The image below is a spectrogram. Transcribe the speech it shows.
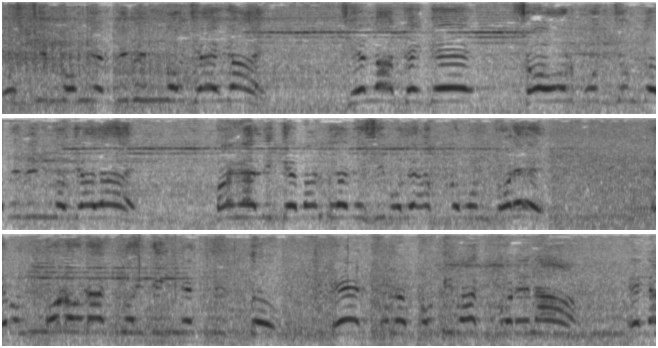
পশ্চিমবঙ্গের বিভিন্ন জায়গায়, জেলা থেকে শহর পর্যন্ত বিভিন্ন জেলায় বাঙালিকে বাংলাদেশি বলে আক্রমণ করে এবং কোনো রাজনৈতিক নেতৃত্ব এর কোনো প্রতিবাদ করে না। এটা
